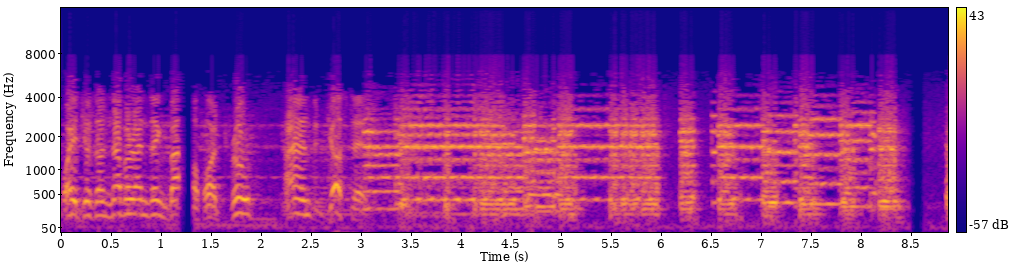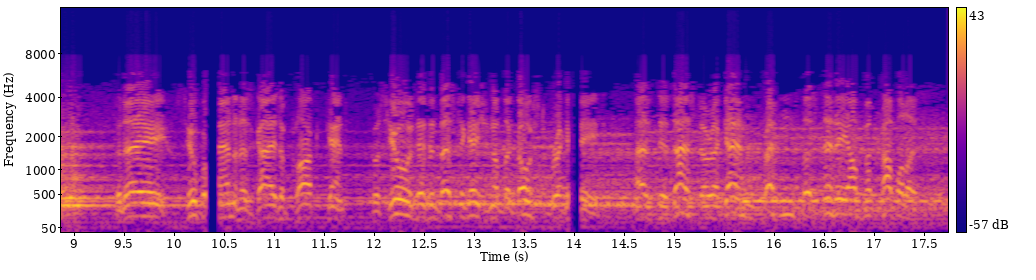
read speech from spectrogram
wages a never-ending battle for truth and justice. Today, Superman, in his guise of Clark Kent, pursues his investigation of the Ghost Brigade as disaster again threatens the city of Metropolis.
